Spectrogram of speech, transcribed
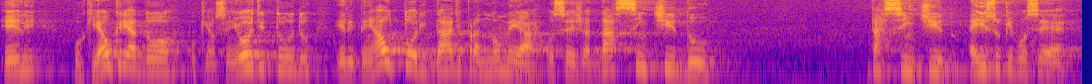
Ele, porque é o Criador, porque é o Senhor de tudo, ele tem autoridade para nomear, ou seja, dar sentido. Dar sentido. É isso que você é.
